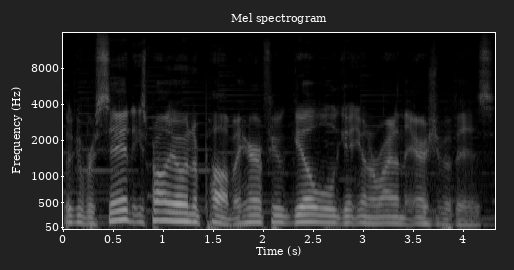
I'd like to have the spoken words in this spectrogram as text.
Looking for Cid? He's probably over in a pub. I hear a few Gil will get you on a ride on the airship of his.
